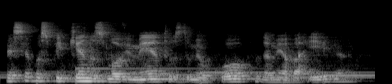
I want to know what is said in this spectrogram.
Perceba os pequenos movimentos do meu corpo, da minha barriga.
